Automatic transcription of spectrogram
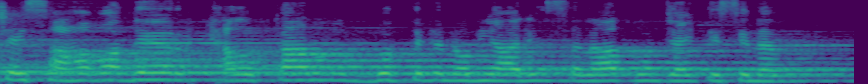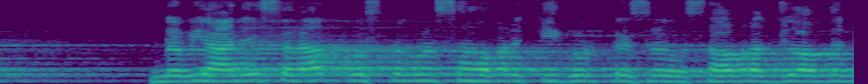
সেই সাহাবাদের হালকার মধ্য থেকে নবী আলী সালাম যাইতেছিলেন। নবী আলী সালাম প্রশ্ন করেন সাহাবারা কি করতেছে? সাহাবারা জবাব দেন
